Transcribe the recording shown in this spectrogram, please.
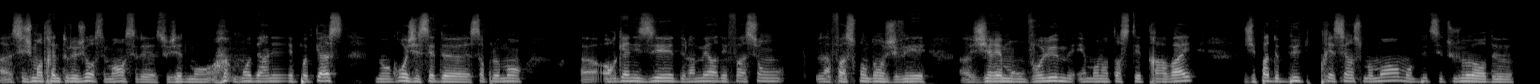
Euh, si je m'entraîne tous les jours, c'est marrant, c'est le sujet de mon, mon, dernier podcast. Mais en gros, j'essaie de simplement organiser de la meilleure des façons la façon dont je vais gérer mon volume et mon intensité de travail. Je n'ai pas de but précis en ce moment. Mon but, c'est toujours de,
